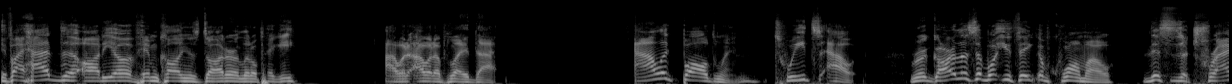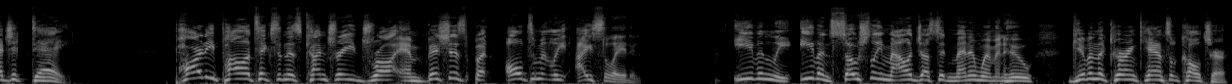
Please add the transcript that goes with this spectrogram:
If I had the audio of him calling his daughter a little piggy, I would I would have played that. Alec Baldwin tweets out, regardless of what you think of Cuomo, this is a tragic day. Party politics in this country draw ambitious but ultimately isolated evenly, even socially maladjusted men and women who, given the current cancel culture,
